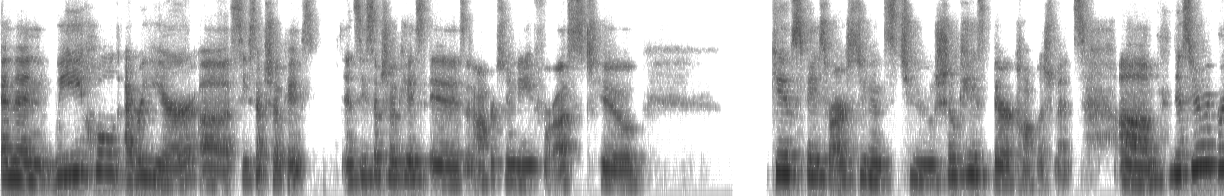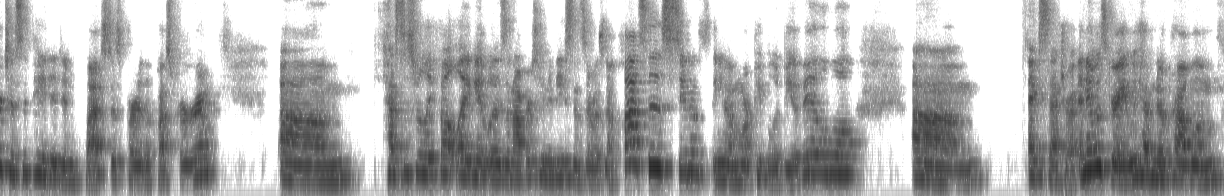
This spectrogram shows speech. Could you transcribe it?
and then we hold every year a C-STEP showcase and C-STEP showcase is an opportunity for us to give space for our students to showcase their accomplishments. Um, this year we participated in Quest as part of the Quest program. Um, Kestis really felt like it was an opportunity since there was no classes, students, you know, more people would be available, um, etc. And it was great. We have no problem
